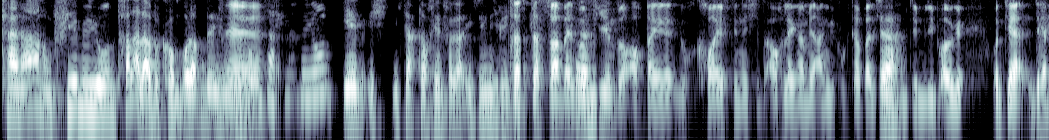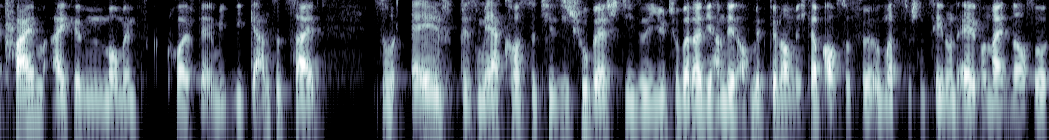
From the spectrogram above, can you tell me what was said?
keine Ahnung, 4 Millionen Tralala bekommen. Oder äh, unter 4 Millionen? Ich, ich dachte auf jeden Fall, ich sehe nicht richtig. Das, das, war bei so ähm, vielen so, auch bei Kreuf, den ich jetzt auch länger mir angeguckt habe, weil ich ja. mit dem liebäuge. Und der, der Prime-Icon-Moment Kreuf, der irgendwie die ganze Zeit so 11 bis mehr kostet. Tizi Schubesch, diese YouTuber da, die haben den auch mitgenommen. Ich glaube auch so für irgendwas zwischen 10 und 11 und meinten auch so,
